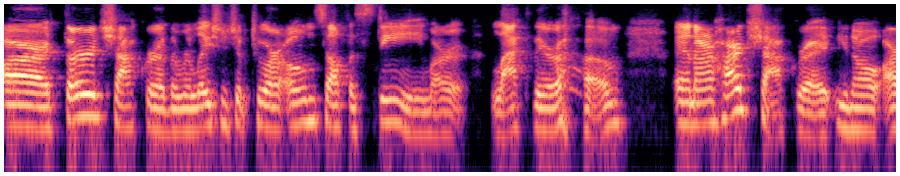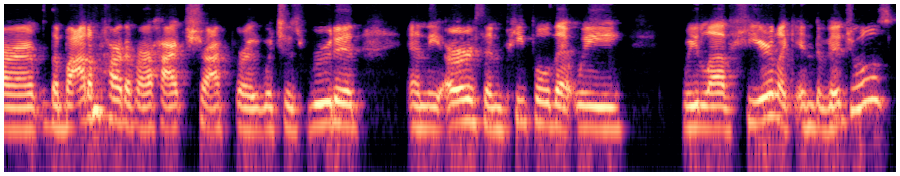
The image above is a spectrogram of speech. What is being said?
Our third chakra, the relationship to our own self esteem or lack thereof. And our heart chakra, you know, our the bottom part of our heart chakra, which is rooted in the earth and people that we we love here, like individuals,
